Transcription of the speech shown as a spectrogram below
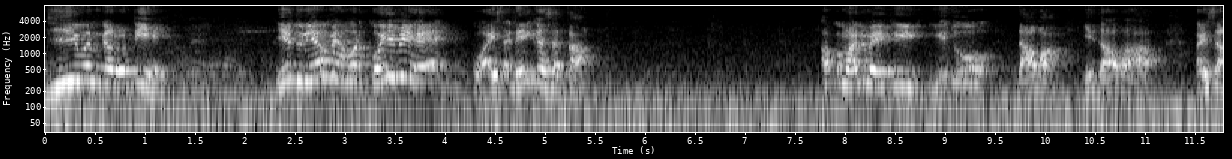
जीवन का रोटी है। ये दुनिया में और कोई भी है, वो ऐसा नहीं कर सकता। आपको मालूम है कि ये जो दावा, ये दावा ऐसा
